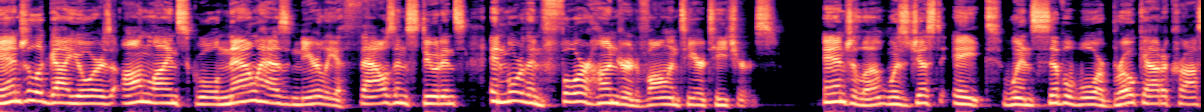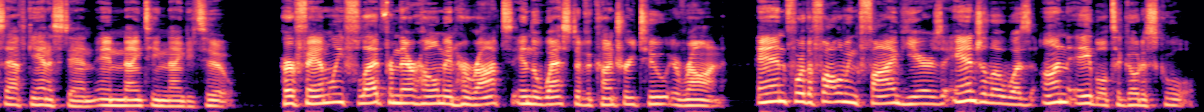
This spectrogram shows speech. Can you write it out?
Angela Ghayour's online school now has nearly a thousand students and more than 400 volunteer teachers. Angela was just eight when civil war broke out across Afghanistan in 1992. Her family fled from their home in Herat in the west of the country to Iran. And for the following five years, Angela was unable to go to school,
